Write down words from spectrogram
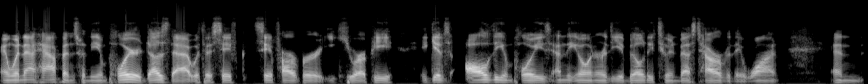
And when that happens, when the employer does that with a safe safe harbor EQRP, it gives all the employees and the owner the ability to invest however they want. And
